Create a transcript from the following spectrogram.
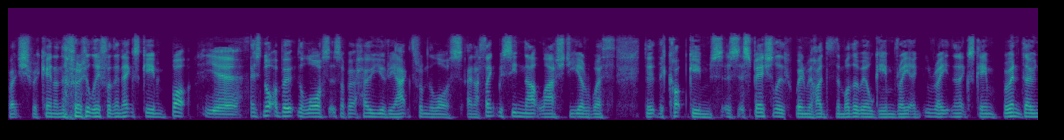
which we kind of never really for the next game, but yeah, it's not about the loss. It's about how you react from the loss. And I think we've seen that last year with the, the cup games, especially when we had the Motherwell game right right the next game. We went down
